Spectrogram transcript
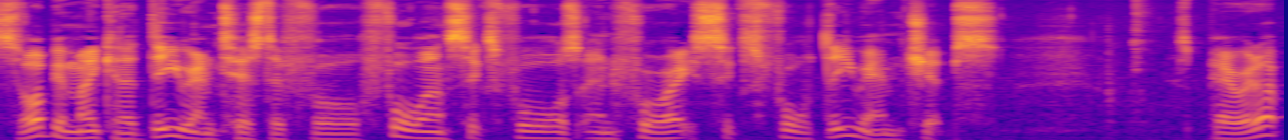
So I've been making a DRAM tester for 4164s and 4864 DRAM chips. Let's pair it up.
